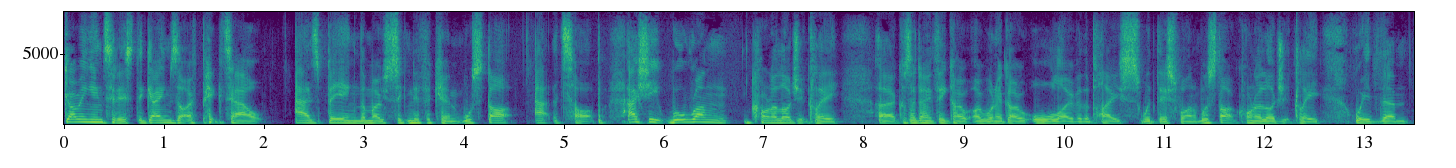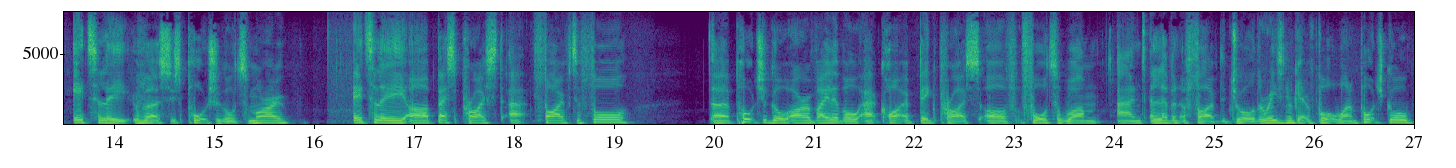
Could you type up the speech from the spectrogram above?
going into this, the games that I've picked out as being the most significant will start at the top. Actually, we'll run chronologically because uh, I don't think I, I want to go all over the place with this one. We'll start chronologically with um, Italy versus Portugal tomorrow. Italy are best priced at five to four. Uh, Portugal are available at quite a big price of four to one and eleven to five to draw. The reason you get four to one in Portugal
